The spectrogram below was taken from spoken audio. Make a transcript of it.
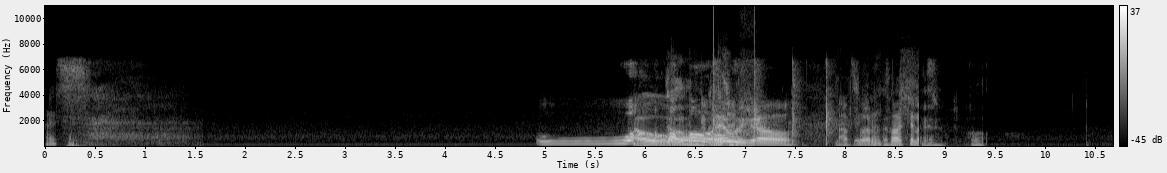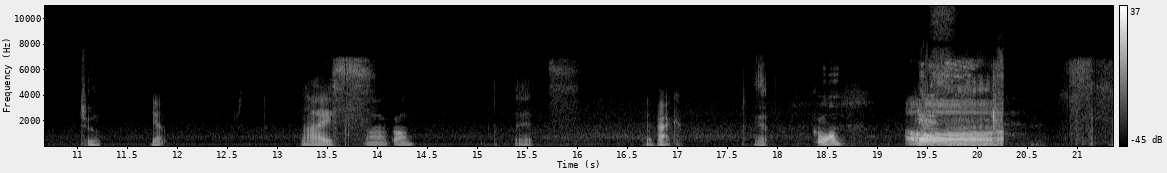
nice. Ooh, Oh, oh, good there we go. Lovely what. I'm Finish. talking Yeah, good ball. Joe. Nice. Oh, go on. It's... Play back. Yeah. Go on. Oh,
